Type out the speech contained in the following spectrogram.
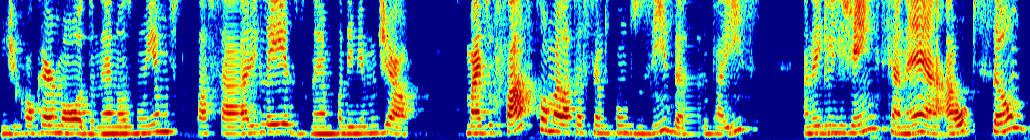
de qualquer modo, né? Nós não íamos passar ilesos, né? Uma pandemia mundial. Mas o fato como ela está sendo conduzida no país, a negligência, né? A opção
